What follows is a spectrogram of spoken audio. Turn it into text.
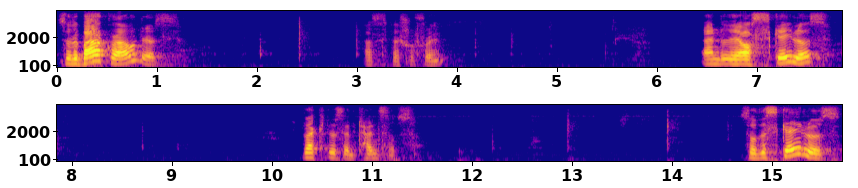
So the background is has a special frame. And there are scalars, vectors, and tensors. So the scalars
